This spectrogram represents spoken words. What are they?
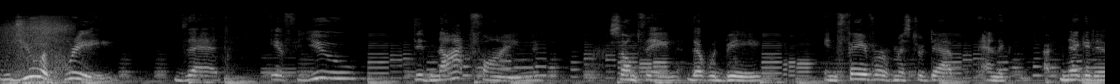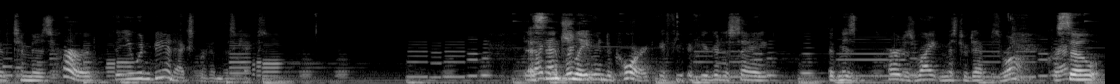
would you agree that if you did not find something that would be in favor of Mr. Depp and negative to Ms. Heard, that you wouldn't be an expert in this case? That Essentially, bring you into court if, you, if you're going to say that Ms. Heard is right and Mr. Depp is wrong, correct? So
